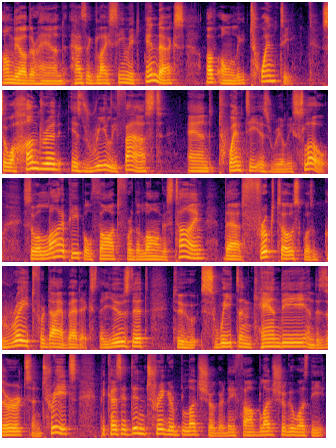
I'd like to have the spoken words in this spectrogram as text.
on the other hand, has a glycemic index of only 20. So 100 is really fast and 20 is really slow. So a lot of people thought for the longest time that fructose was great for diabetics. They used it to sweeten candy and desserts and treats because it didn't trigger blood sugar. They thought blood sugar was the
